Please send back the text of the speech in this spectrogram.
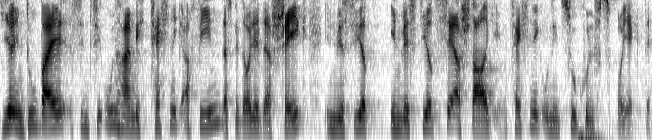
Hier in Dubai sind sie unheimlich technikaffin. Das bedeutet, der Sheikh investiert, investiert sehr stark in Technik und in Zukunftsprojekte.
